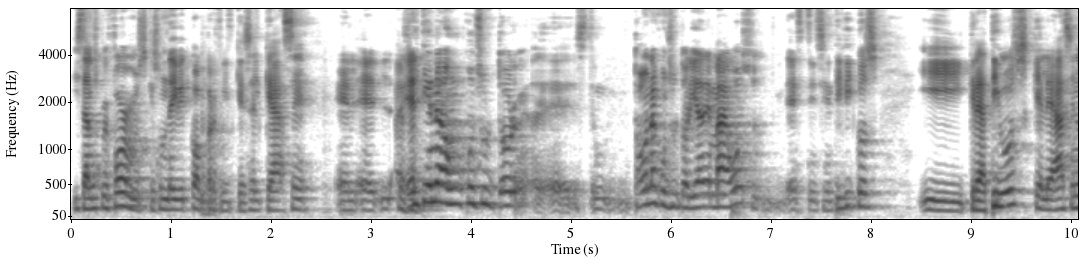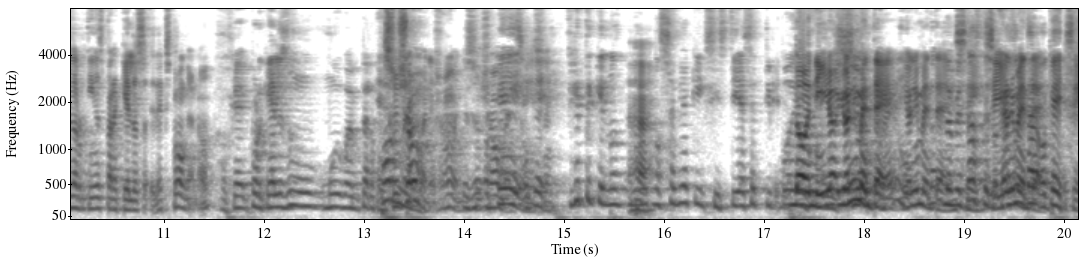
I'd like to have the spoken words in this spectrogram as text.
Y están los performers, que es un David Copperfield, que es el que hace... El, el- Eso. él tiene a un consultor, eh, este, toda una consultoría de magos, este, científicos y creativos que le hacen las rutinas para que los expongan, ¿no? Ok, porque él es un muy buen performer. Es un showman, es un showman, es un showman, sí, ok. sí. Fíjate que no, no, sabía que existía ese tipo de. No, ni yo- yo lo inventé, yo lo inventé, Lo inventaste, sí, sí, lo yo lo inventé, inventar, Ok, sí.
